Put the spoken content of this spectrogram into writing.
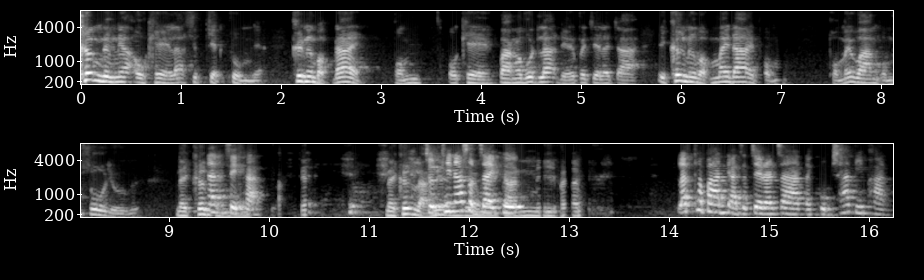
ครึ่งหนึ่งเนี่ยโอเคล้วสิบเจ็ดกลุ่มเนี่ยครึ่งหนึ่งบอกได้ ผมโอเควางอาวุธล้วเดี๋ยวไปเจรจา อีกครึ่งหนึ่งบอกไม่ได้ผมผมไม่วางผมสู้อยู่ ในครึ่งนั่นสิค่ะในครึ่งหลังจุดที่น่าสนใจคือยังมีพันธมิตรรัฐบาลอยากจะเจรจาแต่กลุ่มชาติพันธุ์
